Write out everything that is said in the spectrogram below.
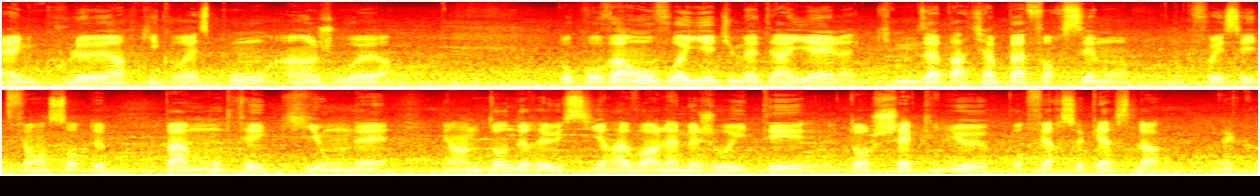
a une couleur qui correspond à un joueur. Donc on va envoyer du matériel qui ne nous appartient pas forcément. Faut essayer de faire en sorte de ne pas montrer qui on est et en même temps de réussir à avoir la majorité dans chaque lieu pour faire ce casse-là. D'accord.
